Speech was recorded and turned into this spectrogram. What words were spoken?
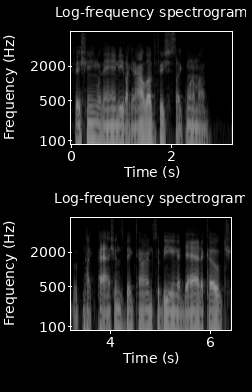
fishing with Andy. Like and I love to fish. It's like one of my like passions, big time. To being a dad, a coach.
